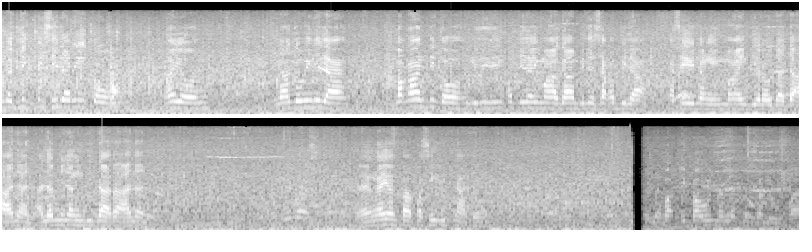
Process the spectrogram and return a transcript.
nagligpit sila rito. Ngayon, gagawin nila, bakante to, ililipat nila yung mga gamit nila sa kabila kasi yun ang mga hindi raw dadaanan. Alam nilang hindi daraanan. Eh. Eh, ngayon, papasilip natin. Iba, ibaon na lang doon sa lupa.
